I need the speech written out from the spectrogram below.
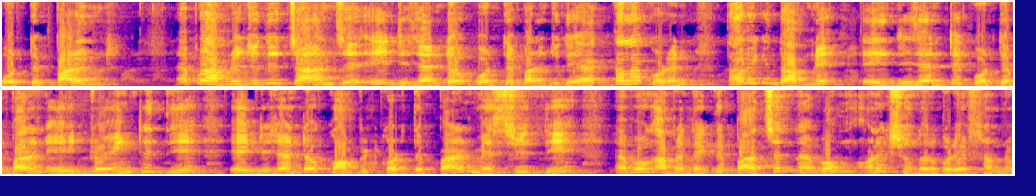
করতে পারেন। এরপর আপনি যদি চান যে এই ডিজাইনটাও করতে পারেন, যদি একতলা করেন, তাহলে কিন্তু আপনি এই ডিজাইনটা করতে পারেন। এই ড্রয়িংটা দিয়ে এই ডিজাইনটাও কমপ্লিট করতে পারেন মিস্ত্রি দিয়ে। এবং আপনি দেখতে পাচ্ছেন এবং অনেক সুন্দর করে সামনে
